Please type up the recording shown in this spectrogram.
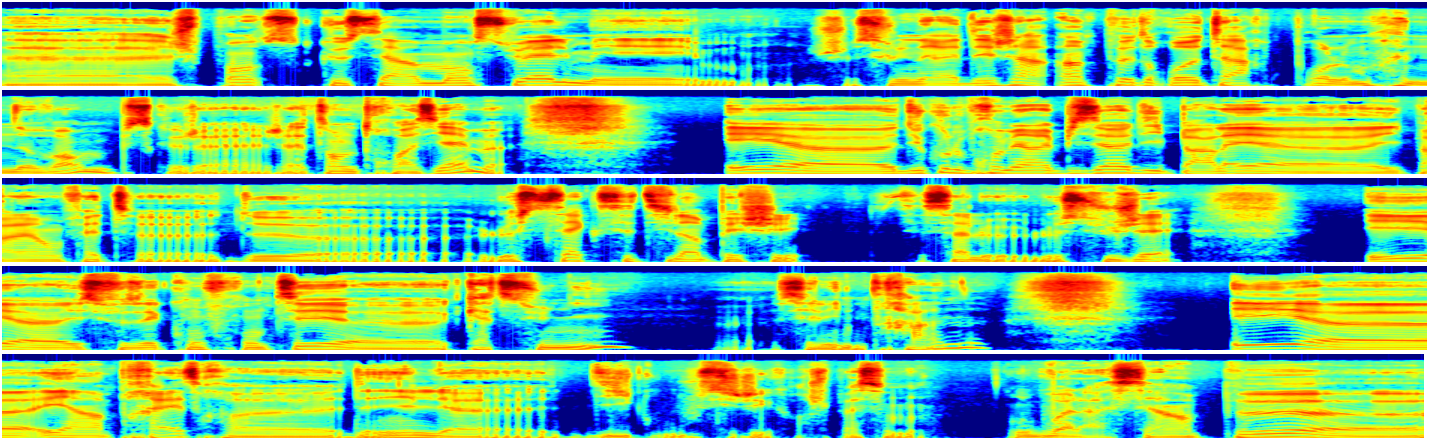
Euh, je pense que c'est un mensuel, mais je soulignerai déjà un peu de retard pour le mois de novembre, parce que j'a- j'attends le troisième. Et euh, du coup, le premier épisode, il parlait, euh, il parlait en fait euh, de euh, le sexe est-il un péché? C'est ça le, le sujet. Et euh, il se faisait confronter euh, Katsuni, euh, Céline Tran, et, euh, et un prêtre, euh, Daniel Digou, si j'écorche pas son nom. Donc voilà, c'est un peu, euh,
